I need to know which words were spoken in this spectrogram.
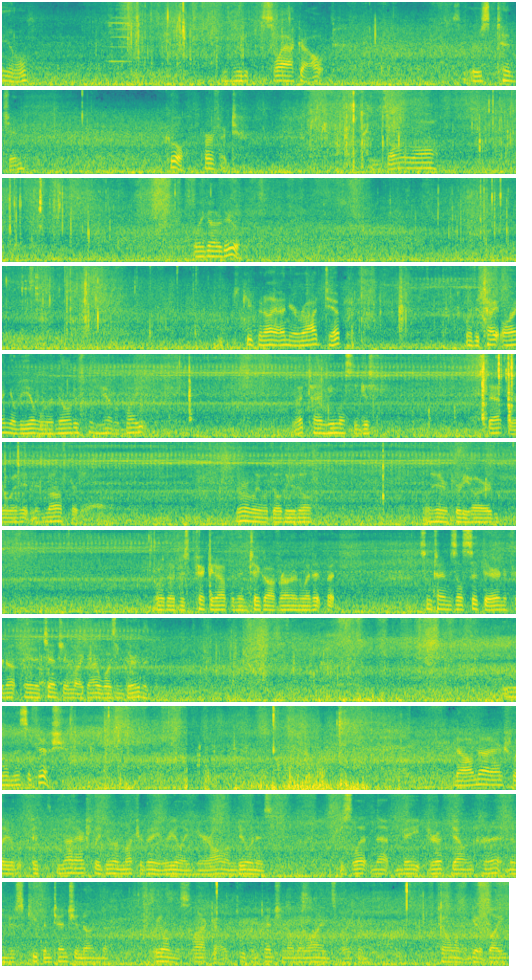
channel. Get the slack out. So there's tension. Cool, perfect. It's all uh, all you gotta do. Just keep an eye on your rod tip with a tight line you'll be able to notice when you have a bite. That time he must have just sat there with it in his mouth for a while. Normally what they'll do they'll they'll hit her pretty hard. Or they'll just pick it up and then take off running with it, but sometimes they'll sit there and if you're not paying attention like I wasn't there then you will miss a fish. No, I'm not actually. It, I'm not actually doing much of any reeling here. All I'm doing is just letting that bait drift down current, and I'm just keeping tension on the reeling the slack out, keeping tension on the line so I can tell when I get a bite.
